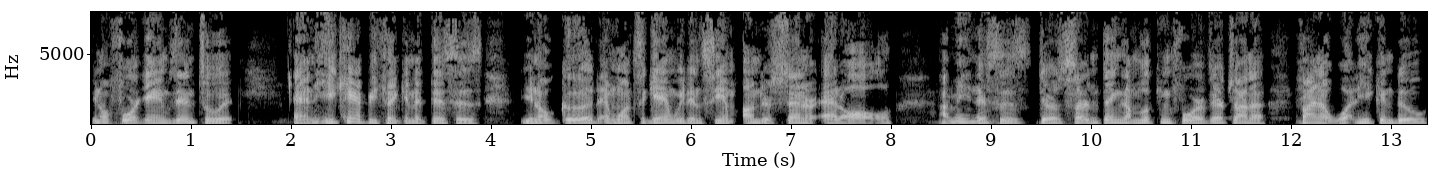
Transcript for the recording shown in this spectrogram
you know, four games into it, and he can't be thinking that this is, you know, good. And once again, we didn't see him under center at all. I mean, this is, there's certain things I'm looking for if they're trying to find out what he can do.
